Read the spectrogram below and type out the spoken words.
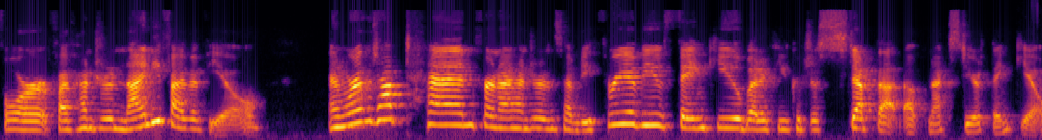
for 595 of you. And we're in the top 10 for 973 of you. Thank you. But if you could just step that up next year, thank you.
